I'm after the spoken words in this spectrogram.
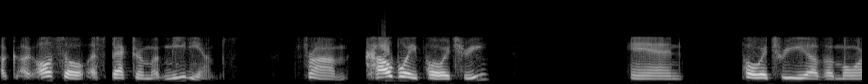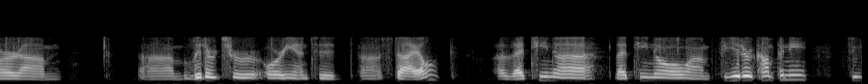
a, also a spectrum of mediums from cowboy poetry and poetry of a more um, um, literature-oriented uh, style. A Latina Latino um, theater company, Su,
